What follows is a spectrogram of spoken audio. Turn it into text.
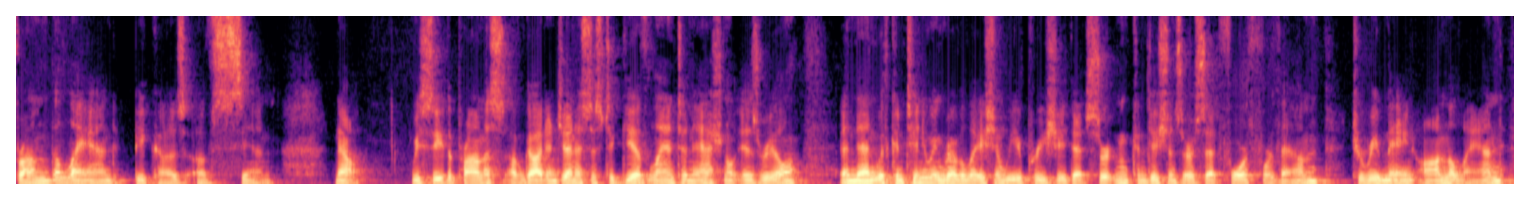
from the land because of sin. Now, we see the promise of God in Genesis to give land to national Israel. And then with continuing revelation, we appreciate that certain conditions are set forth for them to remain on the land.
